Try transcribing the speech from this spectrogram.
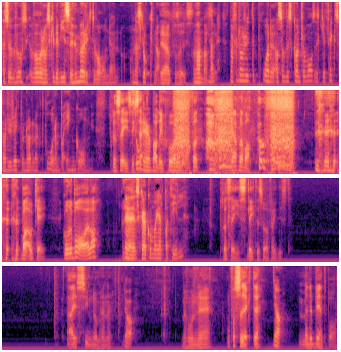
Alltså vad var det hon skulle visa hur mörkt det var om den, om den slocknade. Ja precis. Och man bara men varför la du inte på den? Alltså om det ska ha en dramatisk effekt så hade det räckt om du hade lagt på den på en gång. Precis, Stod exakt. där och bara lägg på den för att... Jävlar bara... bara okej. Går det bra eller? Eh, ska jag komma och hjälpa till? Precis, lite så faktiskt. Nej, synd om henne. Ja. Men hon, eh, hon försökte. Ja. Men det blev inte bra.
